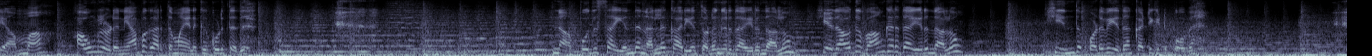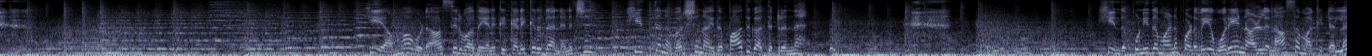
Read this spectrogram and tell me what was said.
என் அம்மா அவங்களோட ஞாபகார்த்தமா எனக்கு கொடுத்தது. நான் புதுசா எந்த நல்ல காரியம் தொடங்குறதா இருந்தாலும் ஏதாவது வாங்குறதா இருந்தாலும் இந்த புடவையை தான் கட்டிக்கிட்டு போவேன். என் அம்மாவோட ஆசீர்வாதம் எனக்கு கிடைக்கிறதா நினைச்சு இத்தனை வருஷம் நான் இதை பாதுகாத்துட்டு இருந்தேன். இந்த புனிதமான புடவைய ஒரே நாள்ல நாசமாக்கிட்டல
